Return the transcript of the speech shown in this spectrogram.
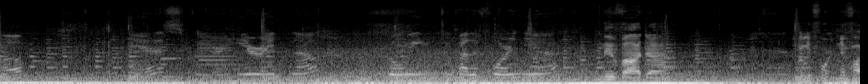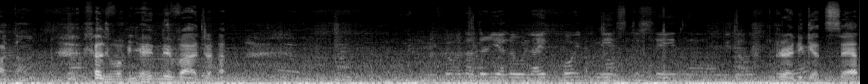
Off. Yes, we are here right now. Going to California. Nevada. California, Nevada? California and Nevada. so another yellow light po. It means to say na we don't Ready, get set.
